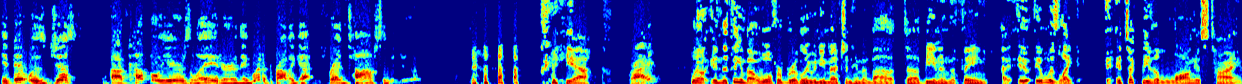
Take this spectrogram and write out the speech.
if it was just a couple years later, they would have probably gotten Fred Thompson to do it, yeah. right? Well, and the thing about Wilford Brimley, when you mentioned him about uh, being in the thing, it, it was like it took me the longest time.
